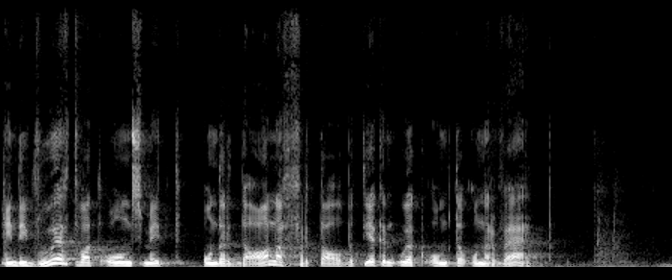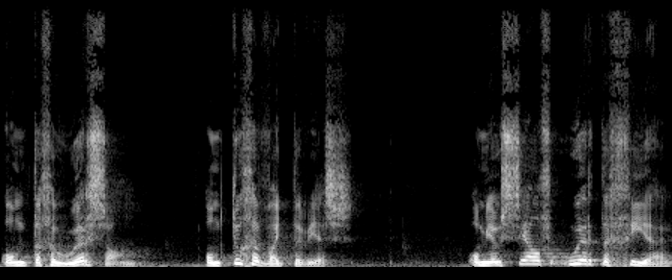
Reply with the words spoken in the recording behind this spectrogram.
En die woord wat ons met onderdanig vertaal beteken ook om te onderwerp, om te gehoorsaam, om toegewyd te wees om jouself oor te gee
